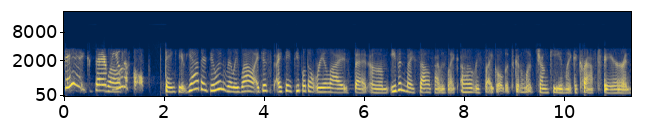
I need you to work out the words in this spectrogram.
big. They're Well, beautiful. Thank you. Yeah, they're doing really well. I just I think people don't realize that um even myself I was like, "Oh, recycled, it's going to look junky and like a craft fair." And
